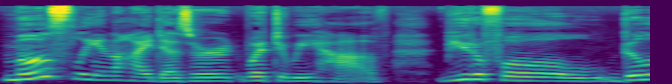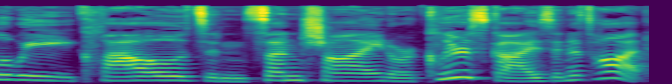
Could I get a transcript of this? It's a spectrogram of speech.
Mostly in the high desert, what do we have? Beautiful billowy clouds and sunshine or clear skies and it's hot.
